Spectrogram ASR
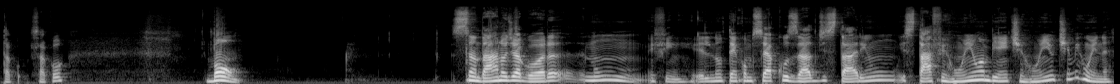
tá, sacou? Bom. Sandarnold agora, não, enfim, ele não tem como ser acusado de estar em um staff ruim, um ambiente ruim um time ruim, né?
